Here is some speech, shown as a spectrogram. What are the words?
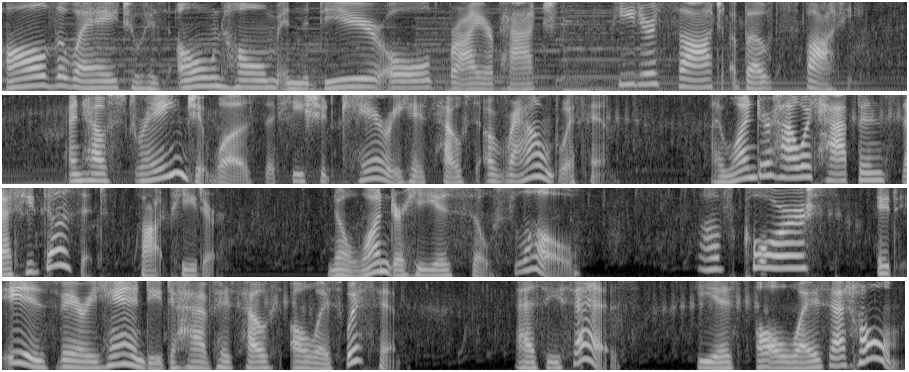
All the way to his own home in the dear old briar patch, Peter thought about Spotty and how strange it was that he should carry his house around with him. I wonder how it happens that he does it, thought Peter. No wonder he is so slow. Of course, it is very handy to have his house always with him. As he says, he is always at home.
